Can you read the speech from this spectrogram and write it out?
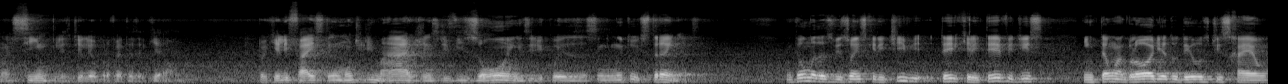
não é simples de ler o profeta Ezequiel, porque ele faz, tem um monte de imagens, de visões e de coisas assim muito estranhas. Então, uma das visões que ele, tive, que ele teve diz: Então a glória do Deus de Israel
